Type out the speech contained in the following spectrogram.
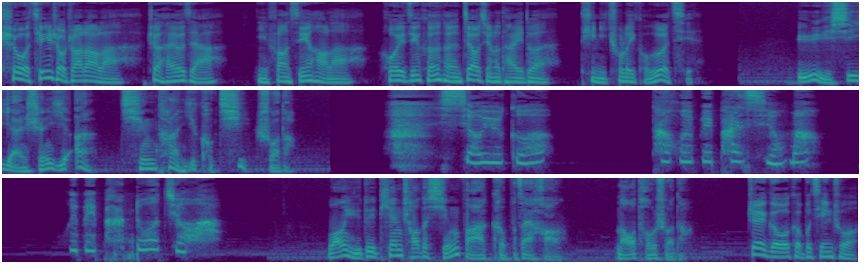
是我亲手抓到了，这还有假？你放心好了，我已经狠狠教训了他一顿，替你出了一口恶气。于雨溪眼神一暗，轻叹一口气，说道：“小雨哥，他会被判刑吗？会被判多久啊？”王宇对天朝的刑法可不在行，挠头说道：“这个我可不清楚，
